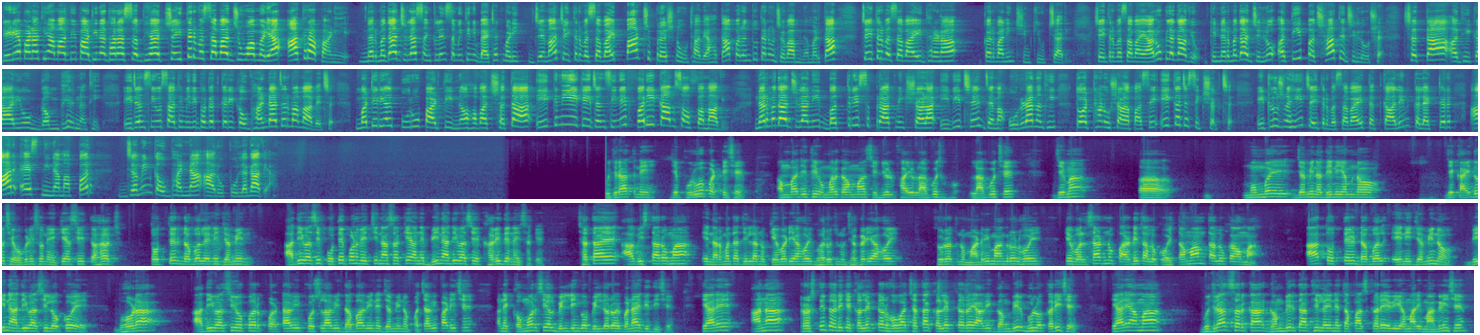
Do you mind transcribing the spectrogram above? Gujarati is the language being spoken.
ડેડિયાપાડાથી આમ આદમી પાર્ટીના ધારાસભ્ય ચૈતર વસાવા જોવા મળ્યા આકરા પાણીએ. નર્મદા જિલ્લા સંકલન સમિતિની બેઠક મળી, જેમાં ચૈતર વસાવાએ પાંચ પ્રશ્નો ઉઠાવ્યા હતા, પરંતુ તેનો જવાબ ન મળતા ચૈતર વસાવાએ ધરણા કરવાની ચીમકી ઉચ્ચારી. ચૈત્ર વસાવાએ આરોપ લગાવ્યો કે નર્મદા જિલ્લો અતિ પછાત જિલ્લો છે, છતાં અધિકારીઓ ગંભીર નથી. એજન્સીઓ સાથે મિલીભગત કરી કૌભાંડ આચરવામાં આવે છે. મટીરિયલ પૂરું પાડતી ન હોવા છતાં એકની એક એજન્સીને ફરી કામ સોંપવામાં આવ્યું. નર્મદા જિલ્લાની બત્રીસ પ્રાથમિક શાળા એવી છે જેમાં ઓરડા નથી, તો અઠ્ઠાણું શાળા પાસે એક જ શિક્ષક છે. એટલું જ નહીં, ચૈત્ર વસાવાએ તત્કાલીન કલેક્ટર આર એસ નીનામા પર જમીન કૌભાંડના આરોપો લગાવ્યા. ગુજરાતની જે પૂર્વ પટ્ટી છે, અંબાજીથી ઉમરગામમાં શિડ્યુલ ફાઇવ લાગુ લાગુ છે, જેમાં મુંબઈ જમીન અધિનિયમનો જે કાયદો છે ઓગણીસો ને એક્યાસી તહજ તોતેર ડબલ એની જમીન આદિવાસી પોતે પણ વેચી ના શકે અને બિન આદિવાસી ખરીદે નહીં શકે. છતાંય આ વિસ્તારોમાં એ નર્મદા જિલ્લાનું કેવડિયા હોય, ભરૂચનું ઝઘડિયા હોય, સુરતનું માંડવી માંગરોલ હોય કે વલસાડનું પારડી તાલુકો હોય, તમામ તાલુકાઓમાં આ તોતેર ડબલ એની જમીનો બિન આદિવાસી લોકોએ ભોળા આદિવાસીઓ પર પટાવી, ફોસલાવી, દબાવીને જમીનો પચાવી પાડી છે અને કોમર્શિયલ બિલ્ડિંગો, બિલ્ડરોએ બનાવી દીધી છે. ત્યારે આના ટ્રસ્ટી તરીકે કલેક્ટર હોવા છતાં કલેક્ટરે આવી ગંભીર ભૂલો કરી છે. ત્યારે આમાં ગુજરાત સરકાર ગંભીરતાથી લઈને તપાસ કરે એવી અમારી માગણી છે.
